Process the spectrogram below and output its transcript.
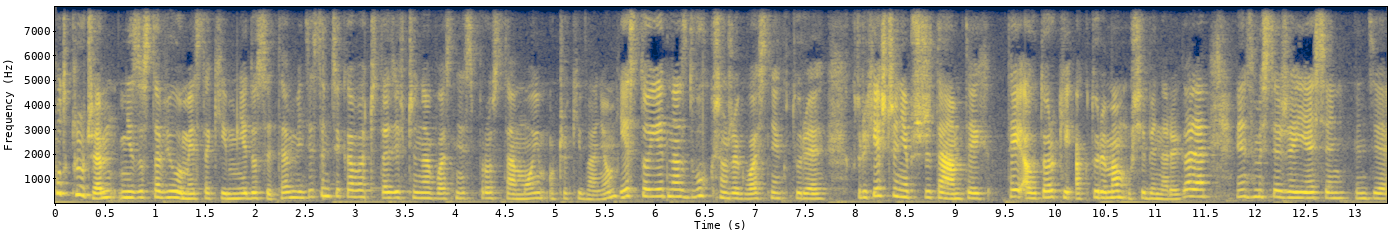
pod kluczem nie zostawiło mnie z takim niedosytem, więc jestem ciekawa, czy ta dziewczyna właśnie sprosta moim oczekiwaniom. Jest to jedna z dwóch książek właśnie, których jeszcze nie przeczytałam, tej, tej autorki, a które mam u siebie na regale, więc myślę, że jesień będzie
